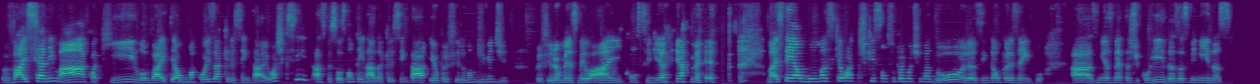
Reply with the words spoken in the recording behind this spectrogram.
vai se animar com aquilo, vai ter alguma coisa a acrescentar. Eu acho que se as pessoas não têm nada a acrescentar, eu prefiro não dividir. Prefiro eu mesma ir lá e conseguir a minha meta. Mas tem algumas que eu acho que são super motivadoras. Então, por exemplo, as minhas metas de corridas, as meninas,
